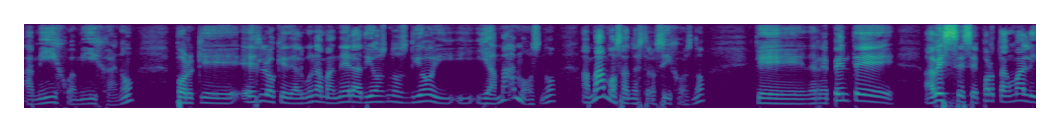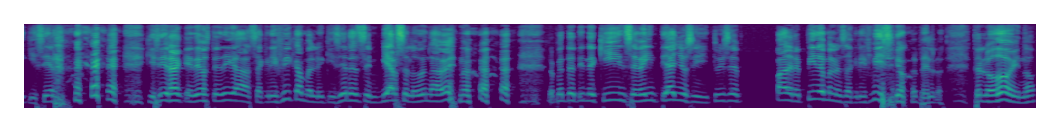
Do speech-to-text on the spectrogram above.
a mi hijo, a mi hija, ¿no? Porque es lo que de alguna manera Dios nos dio y, amamos, ¿no? Amamos a nuestros hijos, ¿no? que de repente a veces se portan mal y quisiera, quisiera que Dios te diga, sacrifícamelo y quisieras enviárselo de una vez, ¿no? De repente tiene 15, 20 años y tú dices, Padre, pídemelo en sacrificio, te lo, doy, ¿no?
